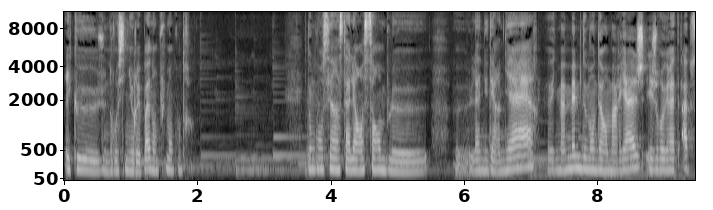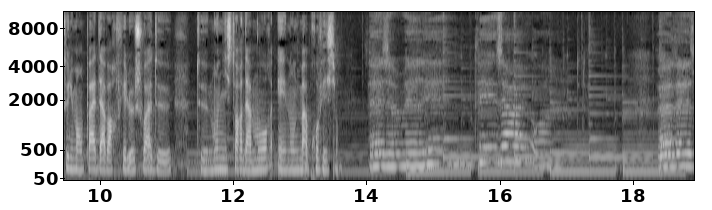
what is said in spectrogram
et que je ne resignerais pas non plus mon contrat. Donc on s'est installé ensemble euh, l'année dernière. il m'a même demandé en mariage et je regrette absolument pas d'avoir fait le choix de, de mon histoire d'amour et non de ma profession. But there's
